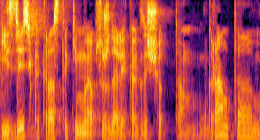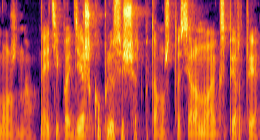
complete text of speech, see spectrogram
И здесь как раз-таки мы обсуждали, как за счет там гранта можно найти поддержку плюс и счет, потому что все равно эксперты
